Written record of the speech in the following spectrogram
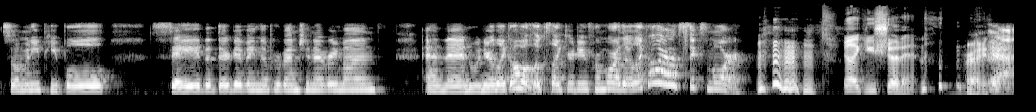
so many people say that they're giving the prevention every month and then when you're like, oh, it looks like you're due for more, they're like, oh, I have six more. you're like, you shouldn't. right. Yeah.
